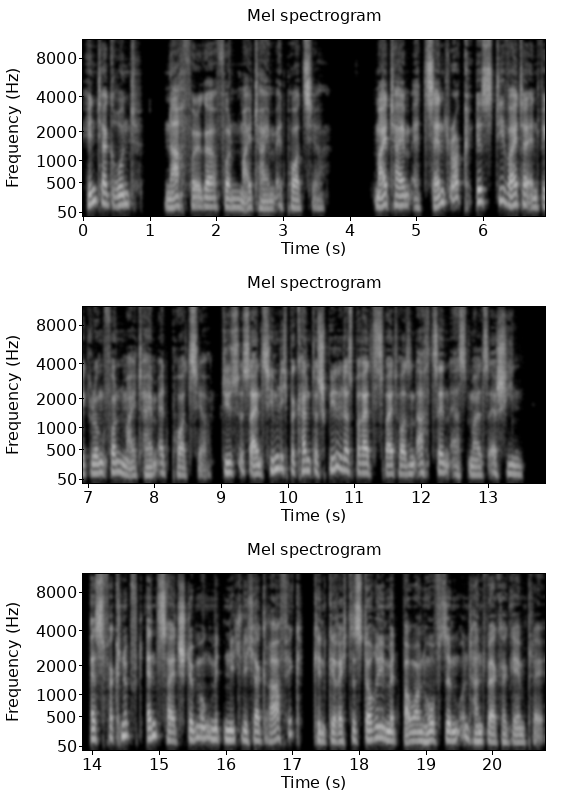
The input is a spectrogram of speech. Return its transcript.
Hintergrund Nachfolger von My Time at Portia. My Time at Sandrock ist die Weiterentwicklung von My Time at Portia. Dies ist ein ziemlich bekanntes Spiel, das bereits 2018 erstmals erschien. Es verknüpft Endzeitstimmung mit niedlicher Grafik, kindgerechte Story mit Bauernhof-Sim und Handwerker-Gameplay.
